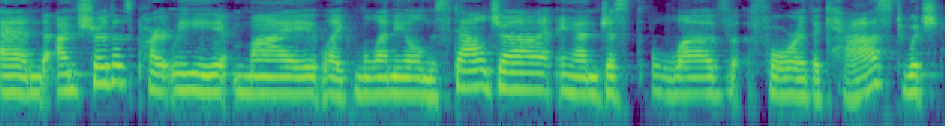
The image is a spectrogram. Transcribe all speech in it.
and I'm sure that's partly my like millennial nostalgia and just love for the cast, which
